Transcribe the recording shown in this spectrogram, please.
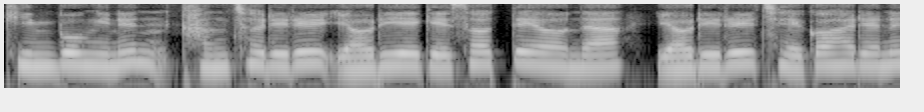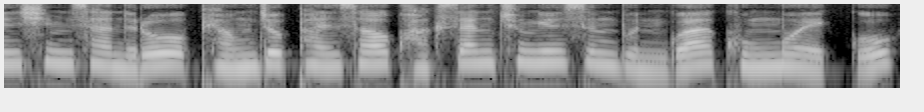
김봉희는 강철이를 열이에게서 떼어나 열이를 제거하려는 심산으로 병조판서 곽상충윤승분과 공모했고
